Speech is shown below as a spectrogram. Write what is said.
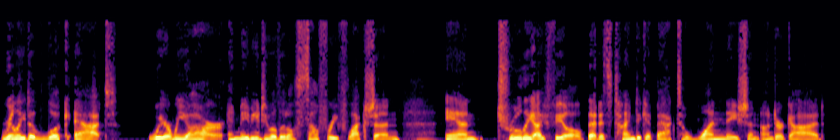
really to look at where we are and maybe do a little self reflection. Mm. And truly, I feel that it's time to get back to one nation under God.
